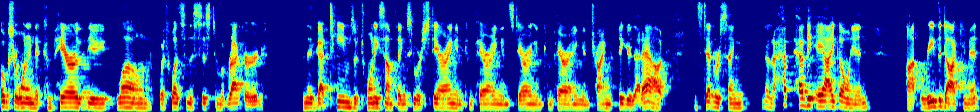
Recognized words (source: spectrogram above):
folks are wanting to compare the loan with what's in the system of record. And they've got teams of 20 somethings who are staring and comparing and staring and comparing and trying to figure that out. Instead, we're saying, no, no, have, have the AI go in, uh, read the document,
